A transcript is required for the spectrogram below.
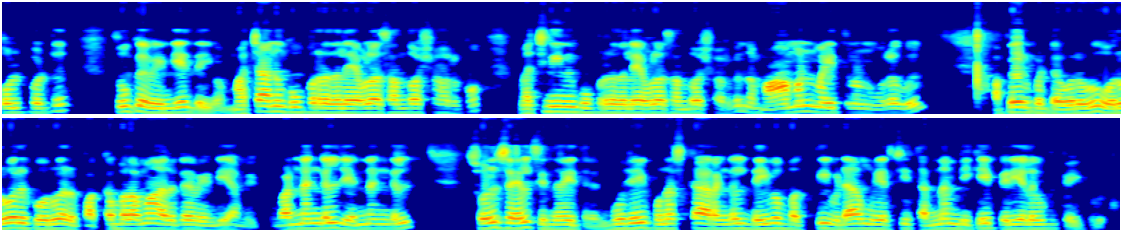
தோல் போட்டு தூக்க வேண்டிய தெய்வம். மச்சானு கூப்பிடுறதுல எவ்வளோ சந்தோஷம் இருக்கும்? மச்சினின்னு கூப்பிடுறதுல எவ்வளோ சந்தோஷம் இருக்கும்? இந்த மாமன் மைத்துனன் உறவு அப்பேற்பட்ட உறவு ஒருவருக்கு ஒருவர் பக்கபலமாக இருக்க வேண்டிய அமைப்பு. வண்ணங்கள் எண்ணங்கள் சொல் செயல் சிந்தனை திறன். பூஜை புனஸ்காரங்கள் தெய்வ பக்தி விடாமுயற்சி தன்னம்பிக்கை பெரிய அளவுக்கு கை கொடுக்கும்.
